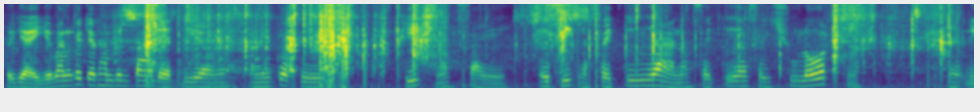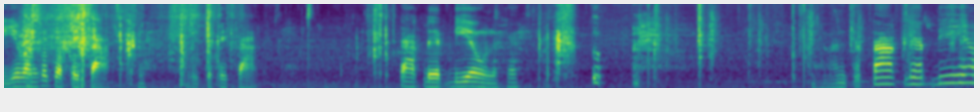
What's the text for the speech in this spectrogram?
ตัวใหญ่เดี๋ยววันก็จะทำเป็นปลาแดดเดียวนะอันนี้ก็คือพริกเนาะใส่เออพริกนะใส่เกลือเนาะใส่เกลือใส่ชูรสนะเนี่ยเดี๋ยวเยาวันก็จะไปตากนะเดี๋ยวจะไปตาก ตากแดดเดียวนะคะอึ๊บมันจะตากแดดเดียว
